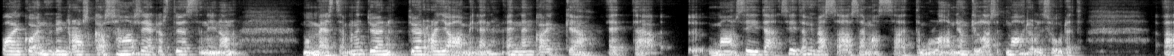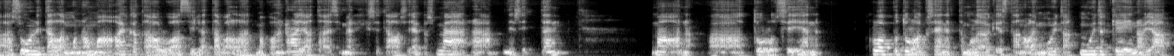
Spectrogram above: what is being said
paikoin hyvin raskaassa asiakastyössä, niin on mun mielestä semmoinen työn, työn rajaaminen ennen kaikkea, että mä oon siitä, siitä hyvässä asemassa, että mulla on jonkinlaiset mahdollisuudet suunnitella mun omaa aikataulua sillä tavalla, että mä voin rajata esimerkiksi sitä asiakasmäärää. Ja sitten mä oon tullut siihen lopputulokseen, että mulla ei oikeastaan ole muita, muita keinoja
